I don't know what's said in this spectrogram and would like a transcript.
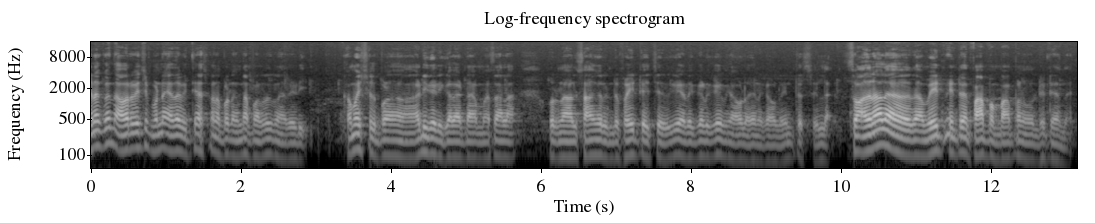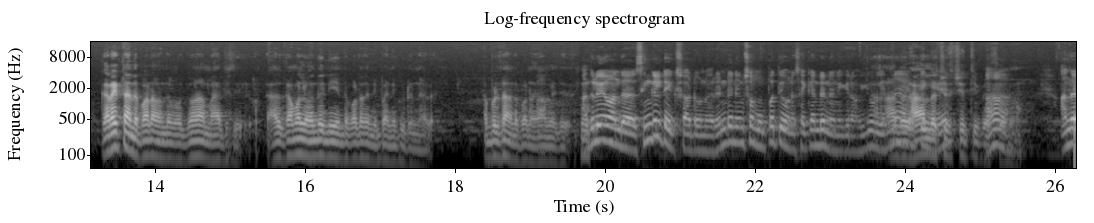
எனக்கு வந்து அவரை வச்சு பண்ணால் ஏதோ வித்தியாசமான படம் தான் பண்ணுறதுக்கு நான் ரெடி கமர்ஷியல் படம் அடிக்கடி கலாட்டா மசாலா ஒரு நாலு சாங்கு ரெண்டு ஃபைட் வச்சிருக்கு. எனக்கு எடுக்க எனக்கு அவ்வளோ எனக்கு அவ்வளோ இன்ட்ரெஸ்ட் இல்லை. ஸோ அதனால் நான் வெயிட் பண்ணிட்டு பார்ப்பேன் பார்ப்பேன்னு விட்டுட்டே இருந்தேன். கரெக்டாக அந்த படம் வந்து குணம் மாறிச்சு. அது கமல் வந்து நீ இந்த படத்தை நீ பண்ணி கொடுனாரு அப்படி தான் அந்த படம் அமைஞ்சது. அதுலேயும் அந்த சிங்கிள் டேக் ஷாட் ஒன்று ரெண்டு நிமிஷம் முப்பத்தி ஒன்று செகண்டுன்னு நினைக்கிறேன். ஐயோ அந்த ஹாலில். சுற்றி சுற்றி ஆ. பேசுகிறோம் அந்த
